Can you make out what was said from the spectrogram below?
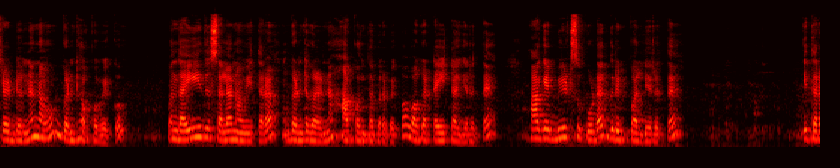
ಥ್ರೆಡ್ಡನ್ನು ನಾವು ಗಂಟು ಹಾಕ್ಕೋಬೇಕು ಒಂದು ಐದು ಸಲ ನಾವು ಈ ಥರ ಗಂಟುಗಳನ್ನ ಹಾಕ್ಕೊತ ಬರಬೇಕು. ಆವಾಗ ಟೈಟಾಗಿರುತ್ತೆ ಹಾಗೆ ಬೀಡ್ಸು ಕೂಡ ಗ್ರಿಪ್ಪಲ್ಲಿರುತ್ತೆ. ಈ ಥರ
